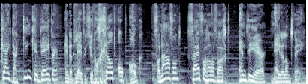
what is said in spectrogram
Kijk naar 10 keer beter en dat levert je nog geld op ook. Vanavond, 5 voor half 8, NTR, Nederland 2.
